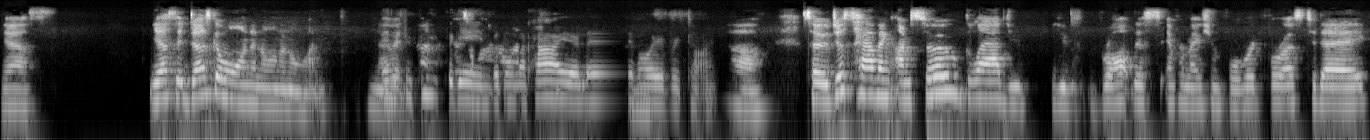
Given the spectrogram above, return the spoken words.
yes. Yes, it does go on and on and on. No, and it, it repeats again, but on a higher level every time. Yeah. So just having, I'm so glad you you've brought this information forward for us today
